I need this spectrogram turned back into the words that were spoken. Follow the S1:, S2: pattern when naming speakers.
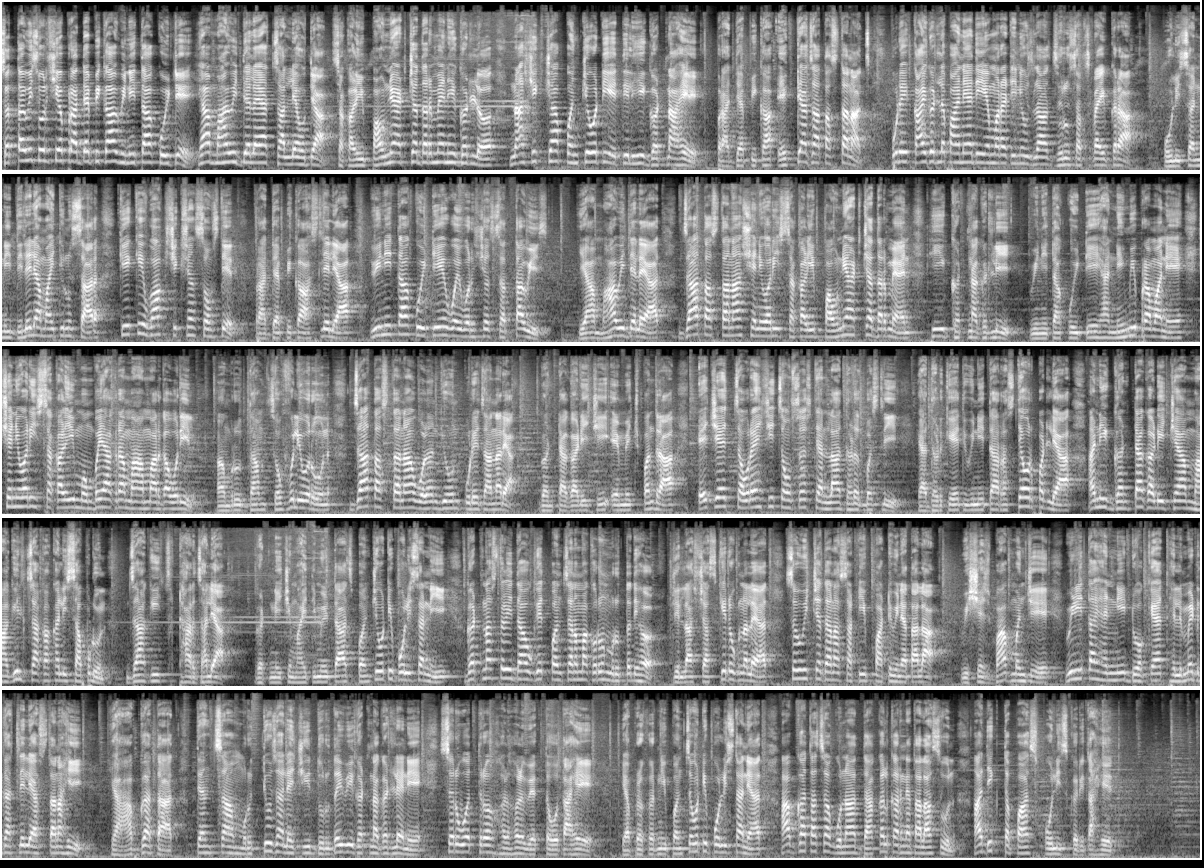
S1: सत्तावीस वर्षीय प्राध्यापिका विनीता कोयटे ह्या महाविद्यालयात चालल्या होत्या. सकाळी पावणे आठच्या दरम्यान हे घडलं. नाशिकच्या पंचवटी येथील ही घटना आहे. प्राध्यापिका एकट्या जात असतानाच. पुढे काय घडलं पाहण्याआधी एम मराठी न्यूजला जरूर सबस्क्राईब करा. पोलिसांनी दिलेल्या माहितीनुसार के के वाघ शिक्षण संस्थेत प्राध्यापिका असलेल्या विनीता कोयटे वय वर्ष सत्तावीस. या महाविद्यालयात जात असताना शनिवारी सकाळी पावणे आठच्या दरम्यान ही घटना घडली. विनीता कुईटे ह्या नेहमीप्रमाणे शनिवारी सकाळी मुंबई आग्रा महामार्गावरील अमृतधाम चौफुलीवरून जात असताना वळण घेऊन पुढे जाणाऱ्या घंटागाडीची एम एच पंधरा एच एच चौऱ्याऐंशी चौसष्ट त्यांना धडक बसली. या धडकेत विनीता रस्त्यावर पडल्या आणि घंटागाडीच्या मागील चाकाखाली सापडून जागीच ठार झाल्या. घटनेची माहिती मिळताच पंचवटी पोलिसांनी घटनास्थळी धाव घेत पंचनामा करून मृतदेह जिल्हा शासकीय रुग्णालयात सविच्छेदनासाठी पाठविण्यात आला. विशेष बाब म्हणजे विनीता यांनी डोक्यात हेल्मेट घातलेले असतानाही या अपघातात त्यांचा मृत्यू झाल्याची दुर्दैवी घटना घडल्याने सर्वत्र हळहळ व्यक्त होत आहे. या प्रकरणी पंचवटी पोलीस ठाण्यात अपघाताचा गुन्हा दाखल करण्यात आला असून अधिक तपास पोलीस करीत आहेत.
